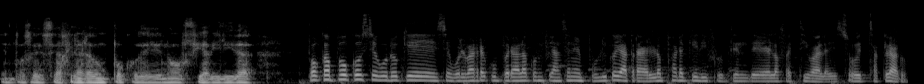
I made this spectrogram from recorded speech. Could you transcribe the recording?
Entonces se ha generado un poco de no fiabilidad. Poco a poco seguro que se vuelva a recuperar la confianza en el público y atraerlos para que disfruten de los festivales, eso está claro.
